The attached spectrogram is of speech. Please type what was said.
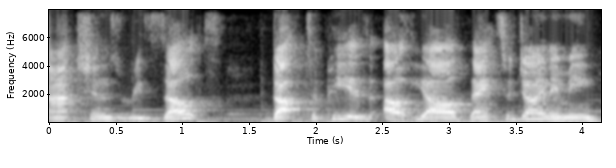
actions, results. Dr. P is out, y'all. Thanks for joining me.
